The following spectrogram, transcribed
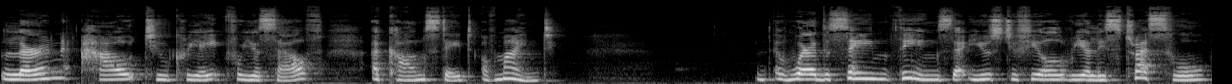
learn how to create for yourself a calm state of mind where the same things that used to feel really stressful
